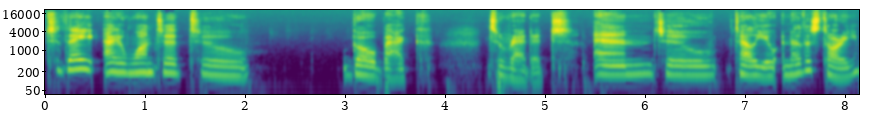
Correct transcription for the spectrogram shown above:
Today I wanted to go back to Reddit and to tell you another story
